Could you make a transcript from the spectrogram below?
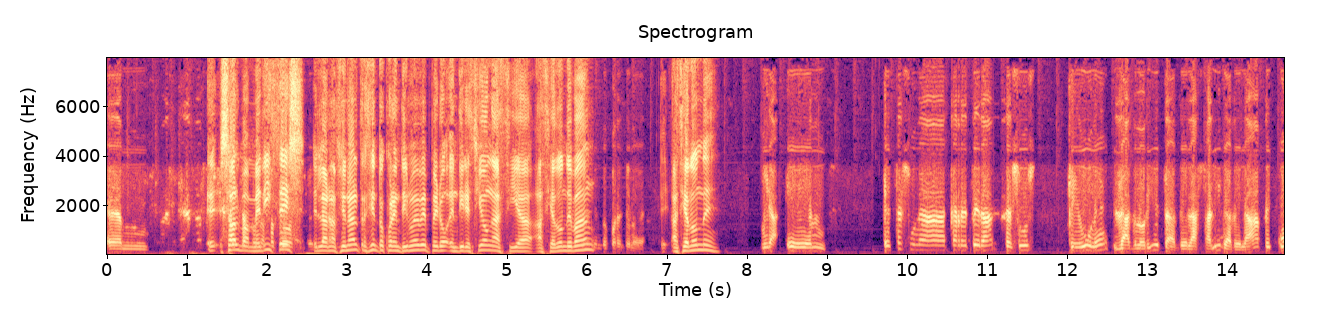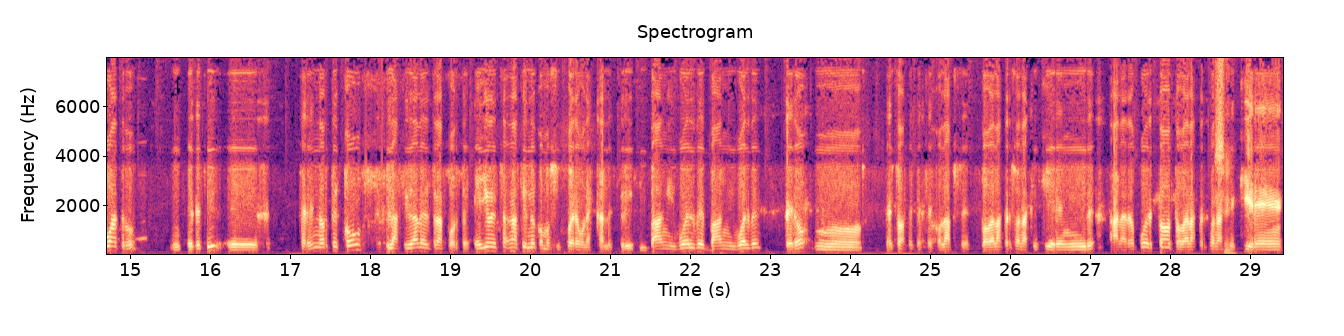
Em, Eh, Salva, me dices la Nacional 349, pero en dirección hacia, ¿hacia dónde van? 149. Eh, ¿Hacia dónde? Mira, eh, esta es una carretera, Jesús, que une la glorieta de la salida de la AP4, es decir, eh, Jerez Norte con la ciudad del transporte. Ellos están haciendo como si fuera una escala Van y vuelven, van y vuelven, pero mm, esto hace que se colapse. Todas las personas que quieren ir al aeropuerto, todas las personas que quieren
